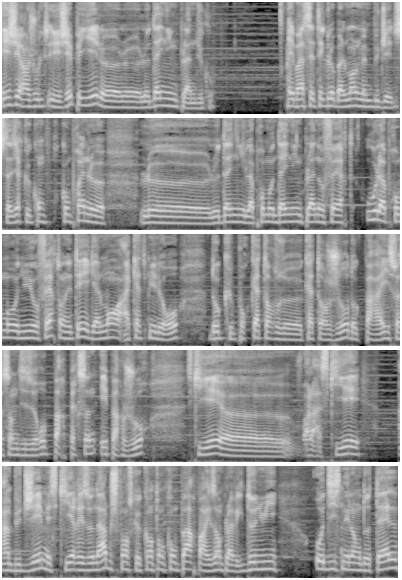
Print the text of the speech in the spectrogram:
Et j'ai rajouté, j'ai payé le, dining plan du coup. Et ben c'était globalement le même budget. C'est-à-dire que qu'on prenne le, le, la promo dining plan offerte ou la promo nuit offerte, on était également à 4000 euros. Donc pour 14, 14 jours, donc pareil, 70 euros par personne et par jour. Ce qui est, euh, voilà, ce qui est un budget, mais ce qui est raisonnable. Je pense que quand on compare par exemple avec deux nuits au Disneyland Hotel,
